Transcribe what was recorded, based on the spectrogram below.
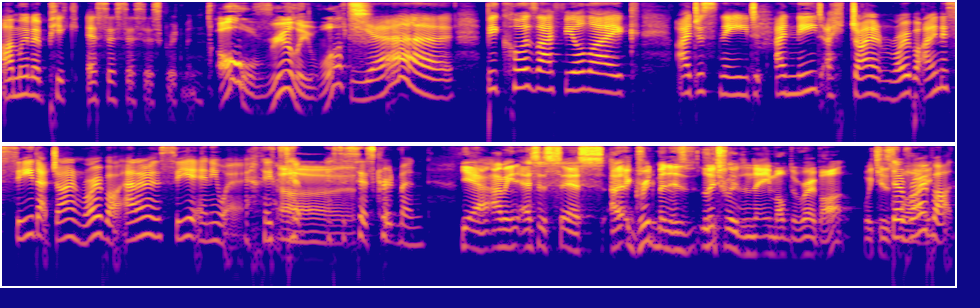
i'm gonna pick ssss gridman oh, really? What? yeah, because I feel like I just need I need a giant robot. I need to see that giant robot. I don't see it anywhere except Uh. SSS Gridman. Yeah, I mean, SSS uh, Gridman is literally the name of the robot, which is The why- robot.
